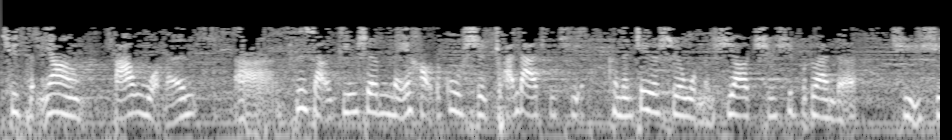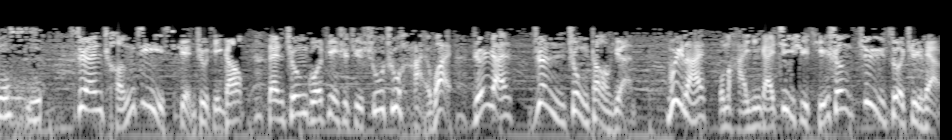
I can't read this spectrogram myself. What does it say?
去怎么样把我们啊、思想精深美好的故事传达出去？可能这个是我们需要持续不断的去学习。虽然成绩显著提高，但中国电视剧输出海外仍然任重道远。未来我们还应该继续提升剧作质量，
